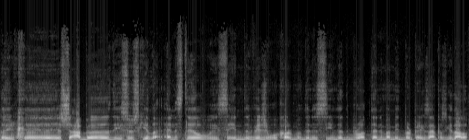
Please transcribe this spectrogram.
the uh, Shabbos, the Yisur and still we see individual Korban of the Nisim that brought then in Midbar, for example, Gidalov,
